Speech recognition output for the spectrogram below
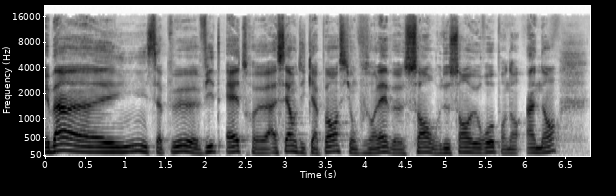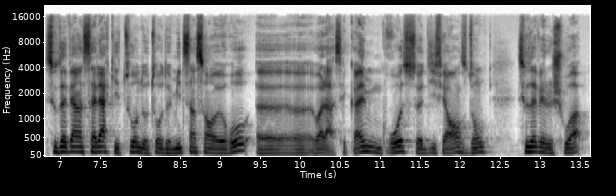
eh ben, euh, ça peut vite être euh, assez handicapant si on vous enlève 100 ou 200 euros pendant un an. Si vous avez un salaire qui tourne autour de 1500 euros, euh, voilà, c'est quand même une grosse différence. Donc, si vous avez le choix,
